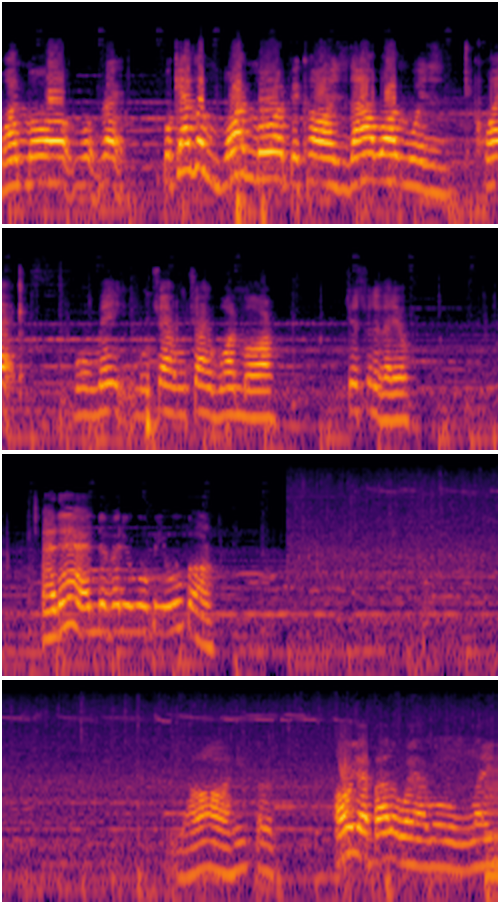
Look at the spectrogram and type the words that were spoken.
One more right We'll give them one more because that one was quick. We'll make we'll try we'll try one more just for the video. And then the video will be over. Yeah, he's Oh yeah, by the way I will link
